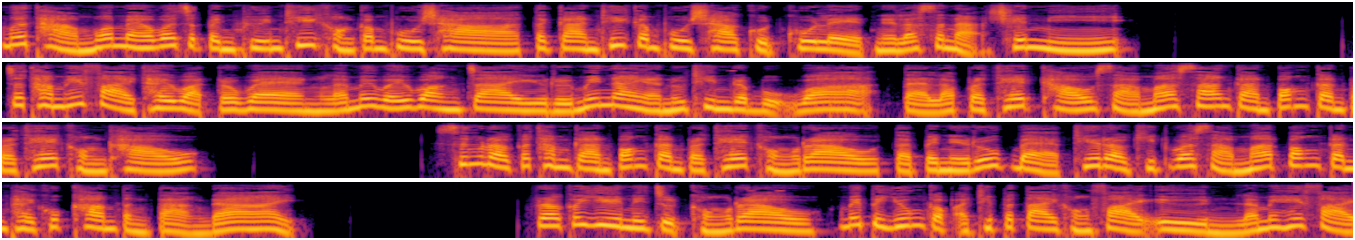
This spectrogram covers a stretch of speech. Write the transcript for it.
เมื่อถามว่าแม้ว่าจะเป็นพื้นที่ของกัมพูชา แต่การที่กัมพูชาขุดคูเลตในลักษณะเช่นนี้ จะทำให้ฝ่ายไทยหวัดระแวงและไม่ไว้วางใจ หรือไม่นายอนุทินระบุว่า แต่ละประเทศเขาสามารถสร้างการป้องกันประเทศของเขา ซึ่งเราก็ทำการป้องกันประเทศของเรา แต่เป็นในรูปแบบที่เราคิดว่าสามารถป้องกันภัยคุกคามต่างๆ ได้ เราก็ยืนในจุดของเราไม่ไปยุ่งกับอธิปไตยของฝ่ายอื่น และไม่ให้ฝ่าย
